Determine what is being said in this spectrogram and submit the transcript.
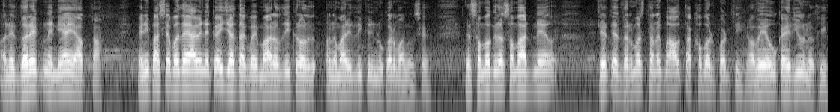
અને દરેકને ન્યાય આપતા. એની પાસે બધા આવીને કહી જતા કે ભાઈ, મારો દીકરો અને મારી દીકરીનું કરવાનું છે. એટલે સમગ્ર સમાજને જે તે ધર્મસ્થાનકમાં આવતા ખબર પડતી. હવે એવું કંઈ રહ્યું નથી.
